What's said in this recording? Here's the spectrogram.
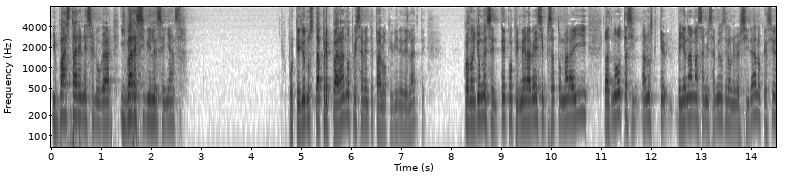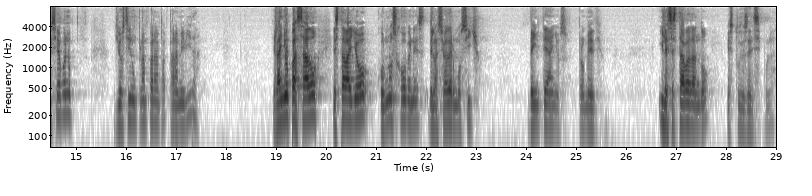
Y va a estar en ese lugar y va a recibir la enseñanza porque Dios nos está preparando precisamente para lo que viene delante. Cuando yo me senté por primera vez y empecé a tomar ahí las notas y a los que veía nada más a mis amigos de la universidad, lo que hacía, decía, bueno, Dios tiene un plan para, para mi vida. El año pasado estaba yo con unos jóvenes de la ciudad de Hermosillo, 20 años promedio, y les estaba dando estudios de discipulado.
